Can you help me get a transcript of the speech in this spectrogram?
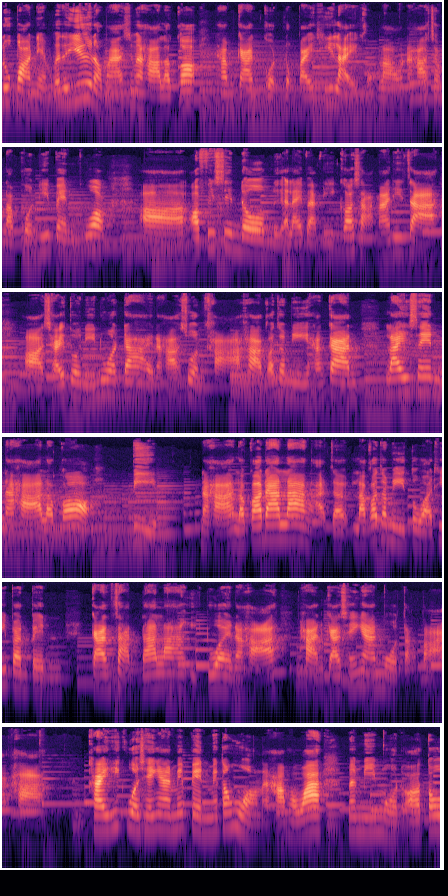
ลูกบอลเนี่ยมันก็จะยื่นออกมาใช่ไหมคะแล้วก็ทำการกดลงไปที่ไหล่ของเรานะคะสำหรับคนที่เป็นพวกออฟฟิศซินโดมหรืออะไรแบบนี้ก็สามารถที่จะใช้ตัวนี้นวดได้นะคะ ส่วนขาค่ะก็จะมีทั้งการไล่เส้นนะคะ แล้วก็บีบ นะคะ แล้วก็ด้านล่างอาจจะเราก็จะมีตัวที่มันเป็นการสั่นด้านล่างอีกด้วยนะคะ ผ่านการใช้งานโหมดต่างๆค่ะใครที่กลัวใช้งานไม่เป็นไม่ต้องห่วงนะคะ เพราะว่ามันมีโหมดออโต้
